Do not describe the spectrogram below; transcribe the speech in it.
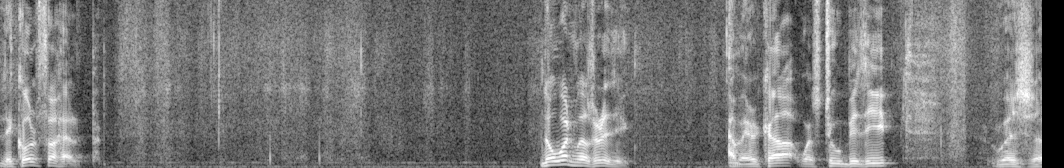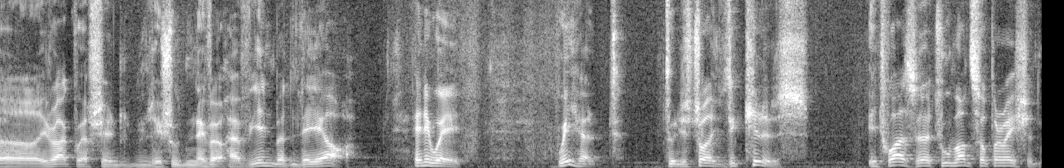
They call for help. No one was ready. America was too busy with uh, Iraq, where should, they should never have been, but they are. Anyway, we helped to destroy the killers. It was a two months operation.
